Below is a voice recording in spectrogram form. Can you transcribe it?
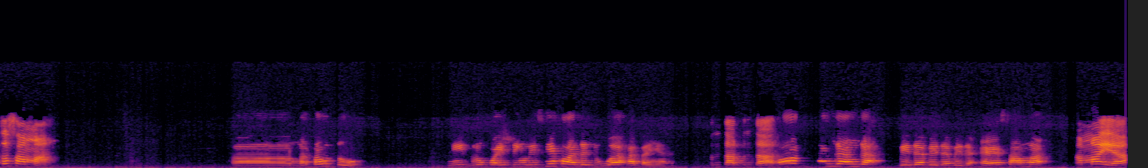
Atau sama? Eh, nggak uh, tahu tuh. Ini grup waiting listnya kok ada dua katanya. Bentar, bentar. Oh, enggak, enggak. Beda, beda, beda. Eh, sama. Sama ya?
